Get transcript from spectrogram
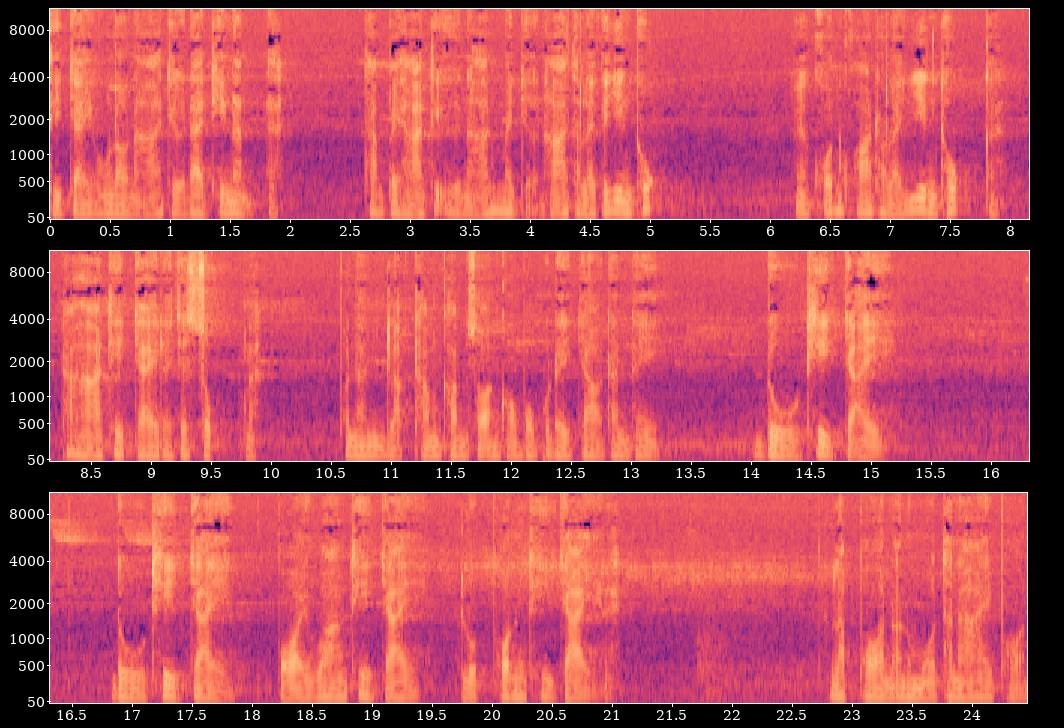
ที่ใจของเราหาเจอได้ที่นั่นนะทำไปหาที่อื่นหาไม่เจอหาเท่าไรก็ยิ่งทุกข์ค้นคว้าเท่าไรยิ่งทุกข์ถ้าหาที่ใจเราจะสุขนะเพราะนั้นหลักธรรมคาสอนของพระพุทธเจ้าท่านให้ดูที่ใจ ดูที่ใจ ปล่อยวางที่ใจ หลุดพ้นที่ใจรับพรอนุโมทนาให้พร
